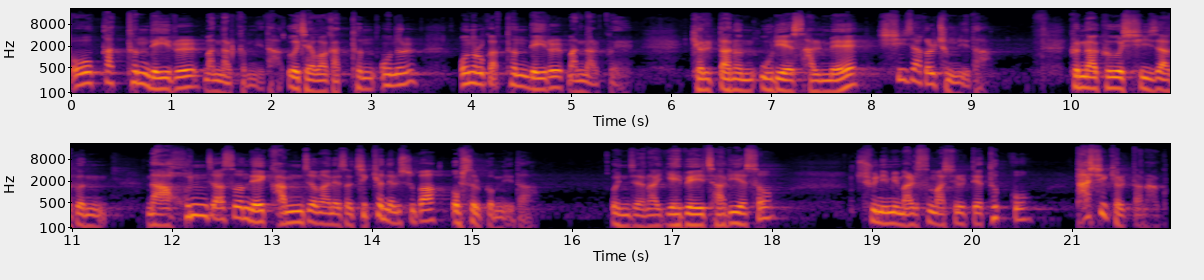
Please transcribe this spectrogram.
똑같은 내일을 만날 겁니다. 어제와 같은 오늘, 오늘 같은 내일을 만날 거예요. 결단은 우리의 삶의 시작을 줍니다. 그러나 그 시작은 나 혼자서 내 감정 안에서 지켜낼 수가 없을 겁니다. 언제나 예배의 자리에서 주님이 말씀하실 때 듣고 다시 결단하고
